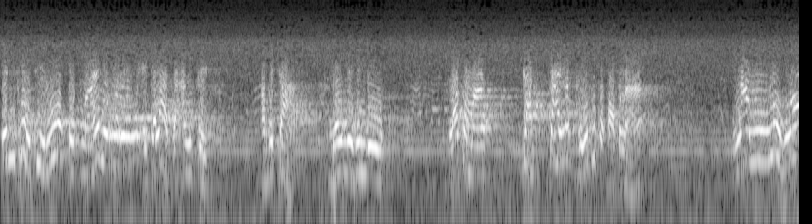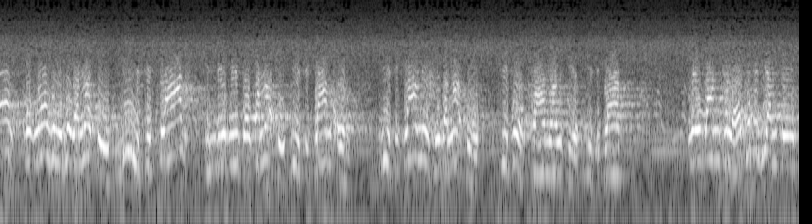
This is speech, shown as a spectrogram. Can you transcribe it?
เป็นผู้ที่รู้กฎหมายรณรงค์เอกราชจากอังกฤษอเมริกาเดินในฮินดู แล้วก็มากัดใจนับถือพุทธศาสนานำลูกน้องลูกน้องคือพระวันนาสูตร20 ล้าน อินเดียมีพระวันนาสูตร20 ล้านคน 20 ล้านนี่คือวันนาสูตรที่พวกพรามรังเกียจ20 ล้าน ในวันเฉลองพระพิยันตีพ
